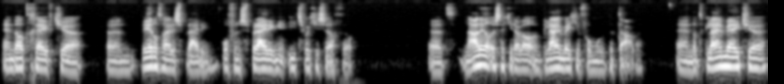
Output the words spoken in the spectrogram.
en dat geeft je een wereldwijde spreiding of een spreiding in iets wat je zelf wil. Het nadeel is dat je daar wel een klein beetje voor moet betalen. En dat klein beetje,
